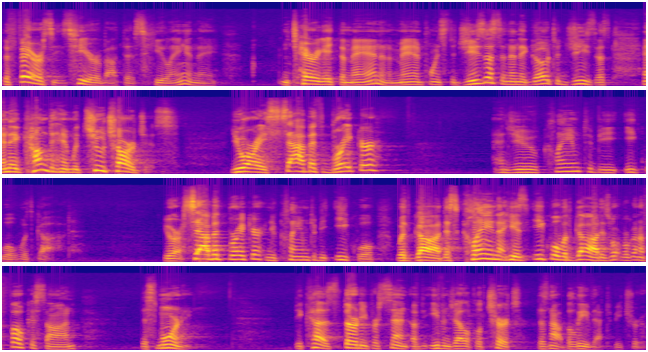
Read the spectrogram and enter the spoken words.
The Pharisees hear about this healing and they interrogate the man, and the man points to Jesus, and then they go to Jesus and they come to him with two charges You are a Sabbath breaker, and you claim to be equal with God. You're a Sabbath breaker and you claim to be equal with God. This claim that he is equal with God is what we're going to focus on this morning because 30% of the evangelical church does not believe that to be true.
